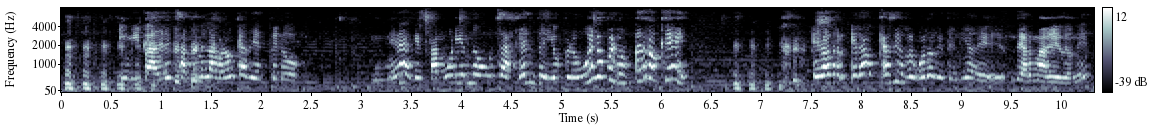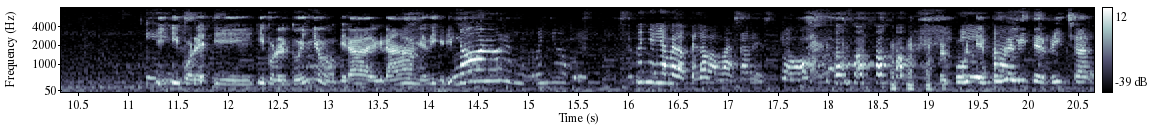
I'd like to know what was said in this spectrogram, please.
Y mi padre echándome la bronca de, pero, mira, que está muriendo mucha gente. Y yo, pero bueno, pero el perro qué? Era, era casi el recuerdo que tenía de, de Armageddon, ¿eh? Y, y, por el, y, y por el dueño, que era el gran Eddie Griffin. No, no, el dueño, pues, el dueño ya me la pelaba más, ¿sabes? No. El pobre, el pobre Little Richard.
